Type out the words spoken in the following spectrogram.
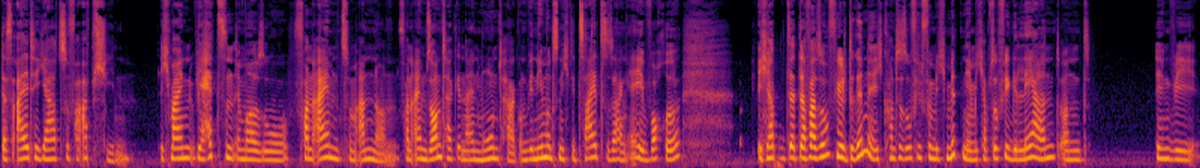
das alte Jahr zu verabschieden. Ich meine, wir hetzen immer so von einem zum anderen, von einem Sonntag in einen Montag und wir nehmen uns nicht die Zeit zu sagen, ey, Woche, ich habe da, da war so viel drin, ich konnte so viel für mich mitnehmen, ich habe so viel gelernt und irgendwie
